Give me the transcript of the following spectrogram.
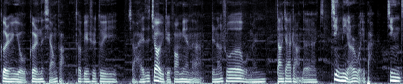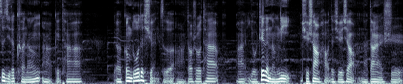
个人有个人的想法，特别是对小孩子教育这方面呢，只能说我们当家长的尽力而为吧，尽自己的可能啊，给他呃更多的选择啊，到时候他啊有这个能力去上好的学校，那当然是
